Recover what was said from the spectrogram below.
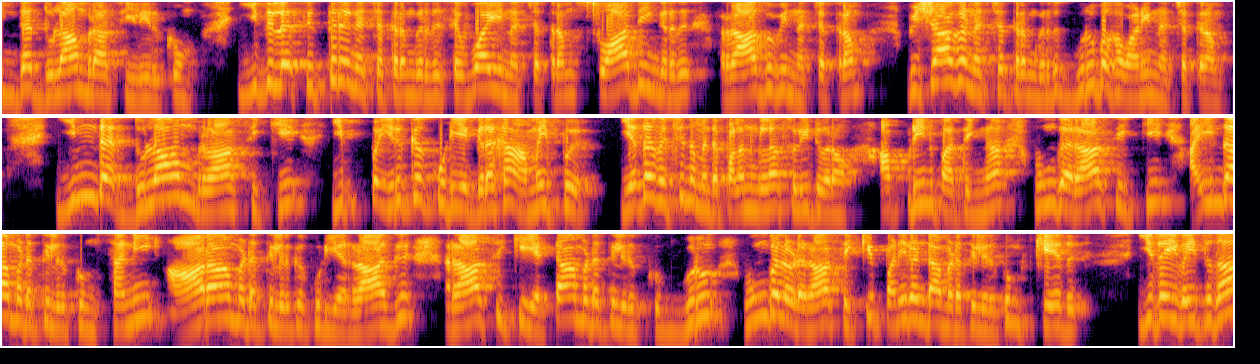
இந்த துலாம் ராசியில் இருக்கும். இதுல சித்திரை நட்சத்திரம்ங்கிறது செவ்வாய் நட்சத்திரம் சுவாதிங்கிறது ராகுவின் நட்சத்திரம் விசாக நட்சத்திரம்ங்கிறது குரு பகவானின் நட்சத்திரம். இந்த துலாம் ராசிக்கு இப்ப இருக்கக்கூடிய கிரக அமைப்பு எதை வச்சு நம்ம இந்த பலன்கள்லாம் சொல்லிட்டு வரோம்? அப்படின்னு பாத்தீங்கன்னா உங்க ராசிக்கு ஐந்தாம் இடத்தில் இருக்கும் சனி ஆறாம் இடத்தில் இருக்கக்கூடிய ராகு ராசிக்கு எட்டாம் இடத்தில் இருக்கும் குரு உங்களோட ராசிக்கு பனிரெண்டாம் இடத்தில் இருக்கும் கேது. இதை வைத்துதான்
